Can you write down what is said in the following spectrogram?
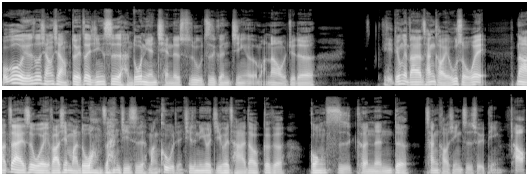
不过有时候想想，对，这已经是很多年前的数字跟金额嘛。那我觉得也提供给大家参考也无所谓。那再来是，我也发现蛮多网站其实蛮酷的。其实你有机会查得到各个公司可能的参考薪资水平。好，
